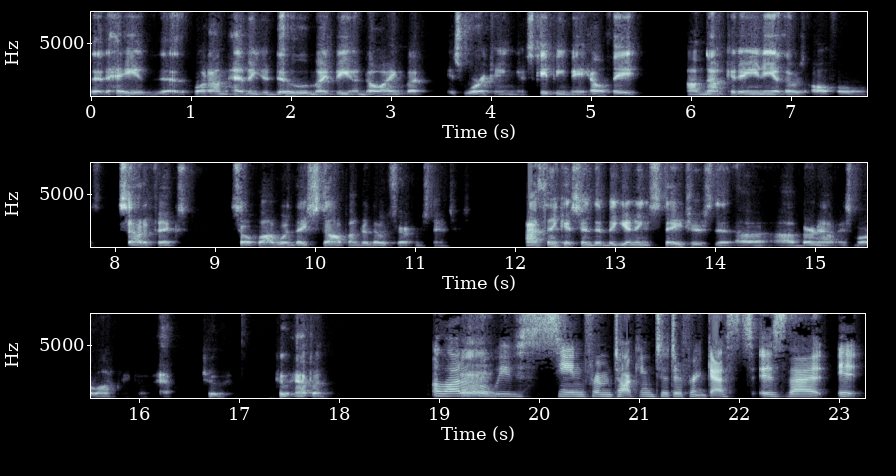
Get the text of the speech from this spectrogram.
that, hey, the, what I'm having to do might be annoying, but it's working, it's keeping me healthy, I'm not getting any of those awful side effects so why would they stop under those circumstances? I think it's in the beginning stages that uh, uh, burnout is more likely to happen. To, to happen. A lot of um, what we've seen from talking to different guests is that it,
